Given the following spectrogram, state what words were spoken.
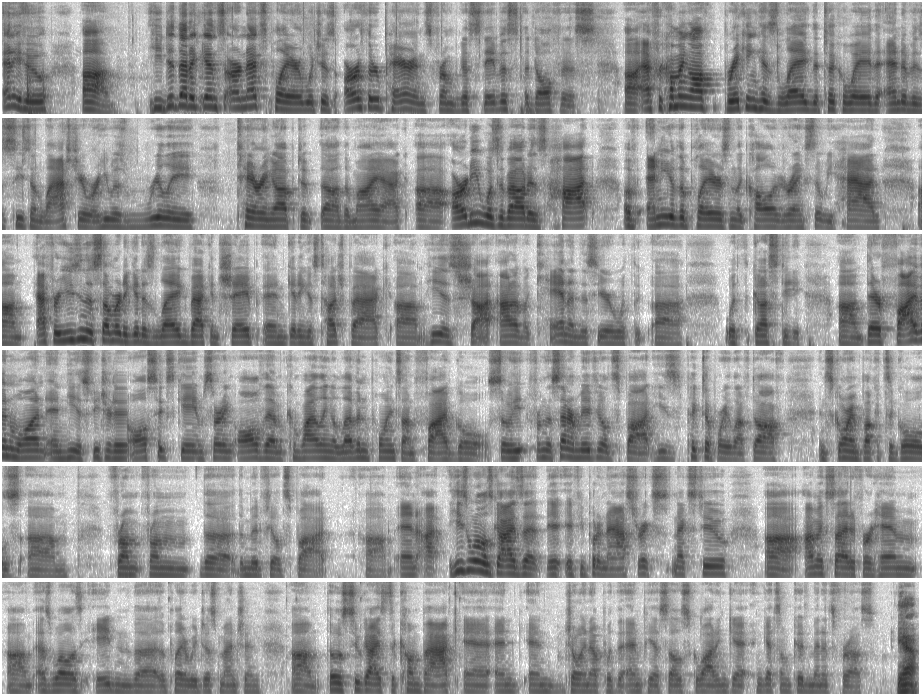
Anywho, um, he did that against our next player, which is Arthur Perrins from Gustavus Adolphus. Uh, after coming off breaking his leg that took away the end of his season last year, where he was really tearing up to uh, the MIAC, uh, Artie was about as hot of any of the players in the college ranks that we had. Um, after using the summer to get his leg back in shape and getting his touch back, um, he is shot out of a cannon this year with the. With Gusty. Um, they're five and one, and he is featured in all six games, starting all of them, compiling 11 points on five goals. So he, from the center midfield spot, he's picked up where he left off and scoring buckets of goals um, from from the the midfield spot. Um, and I, he's one of those guys that if you put an asterisk next to, uh, I'm excited for him um, as well as Aiden, the, the player we just mentioned. Um, those two guys to come back and, and, and join up with the NPSL squad and get and get some good minutes for us. Yeah.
